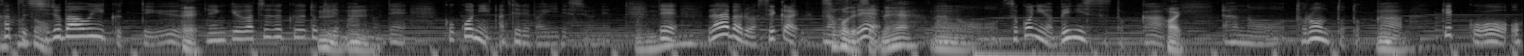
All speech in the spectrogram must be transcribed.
かつシルバーウィークっていうえ連休が続く時でもあるので、ここに当てればいいですよね。うん。でライバルは世界なのでそうでね、うんあのそこにはベニスとか、はい。あのトロントとか、結構大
